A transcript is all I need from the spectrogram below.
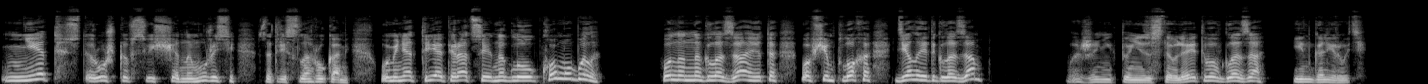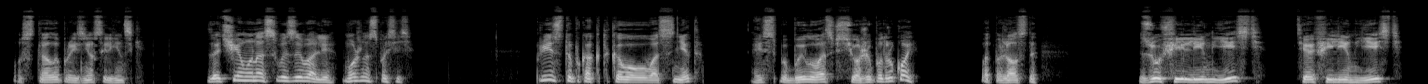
«Нет», — старушка в священном ужасе затрясла руками, — «у меня три операции на глаукому было. Он на глаза, это, в общем, плохо делает глазам». «Вас же никто не заставляет его в глаза ингалировать», — устало произнес Ильинский. «Зачем у нас вызывали, можно спросить?» Приступа как такового у вас нет, а если бы был у вас все же под рукой? Вот, пожалуйста, зуфилин есть, теофилин есть,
